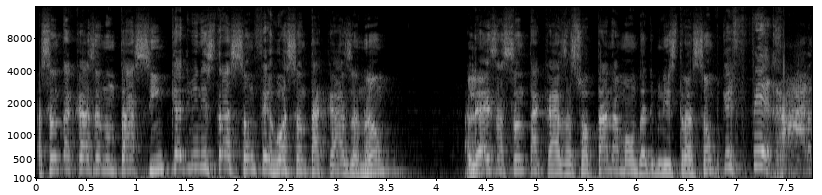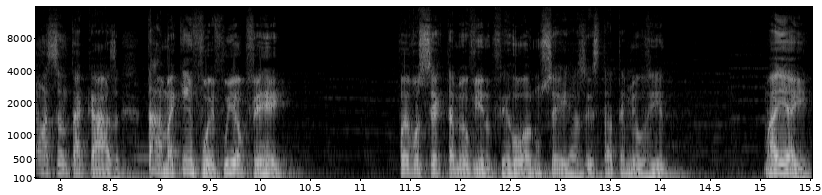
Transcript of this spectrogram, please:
A Santa Casa não tá assim porque a administração ferrou a Santa Casa, não. Aliás, a Santa Casa só tá na mão da administração porque ferraram a Santa Casa. Tá, mas quem foi? Fui eu que ferrei? Foi você que tá me ouvindo que ferrou? Não sei, às vezes tá até me ouvindo. Mas e aí?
